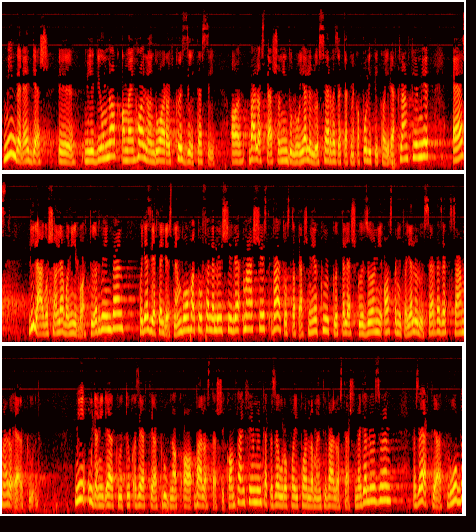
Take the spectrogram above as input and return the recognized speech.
Minden egyes ö, médiumnak, amely hajlandó arra, hogy közzéteszi a választáson induló jelölő szervezeteknek a politikai reklámfilmjét, ezt világosan le van írva a törvényben, hogy ezért egyrészt nem vonható felelősségre, másrészt változtatás nélkül köteles közölni azt, amit a jelölő szervezet számára elküld. Mi ugyanígy elküldtük az RTL Klubnak a választási kampányfilmünket az európai parlamenti választást megelőzően. Az RTL Klub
